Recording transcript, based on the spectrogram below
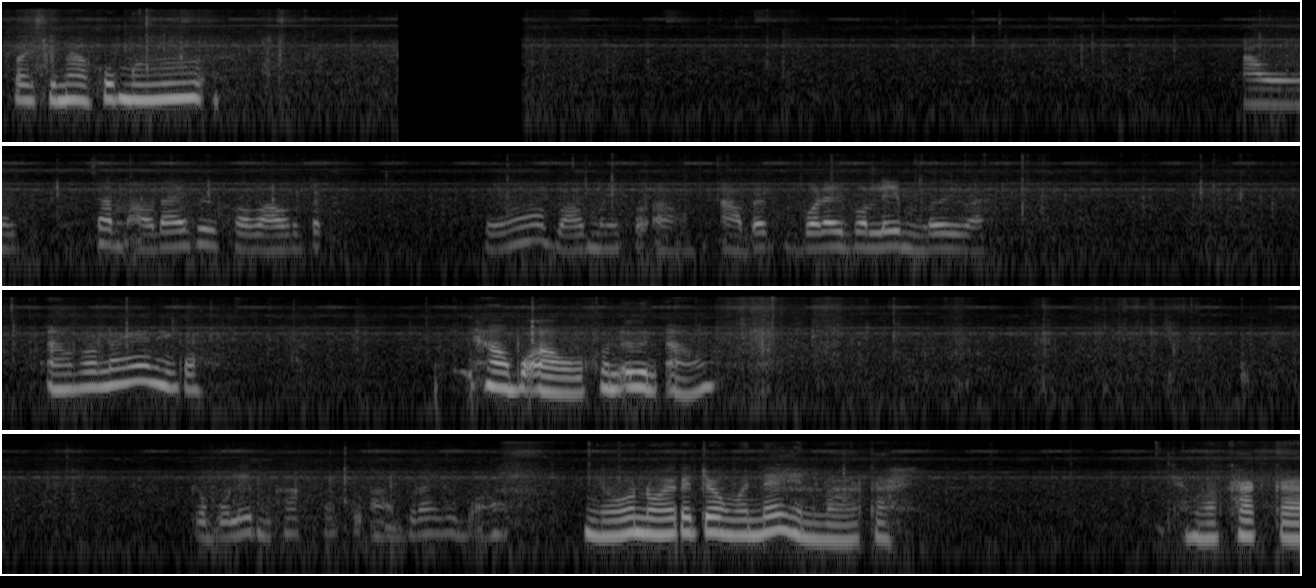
เพื่อสิมาคู่มือเอาซ้ำเอาได้คือเขาเอาจะเดี๋ยวเบามันเขาเอาเอาแบบบ่ได้บ่เล่มเลยว่ะเอาเราแล่นี่กะเฮาบ่เอาคนอื่นเอากับบ่เล่มคักเขาเอาบ่ได้ก็บ่เอาโน้น้อยก็จ้องมันได้เห็นว่ากะฉัน ว่าคักกะ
